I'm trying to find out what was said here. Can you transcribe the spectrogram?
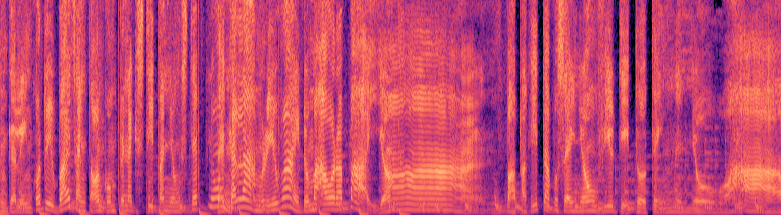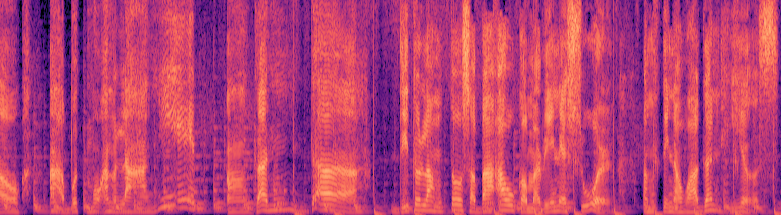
Ang galing ko, diba? Isang taon kong pinag-stipan yung step nun. Teka lang, rewind. Umaawara pa. Yan. Papakita ko sa inyo ang view dito. Tingnan nyo. Wow. Abot mo ang langit. Ang ganda. Dito lang to sa Baaw, Camarines Sur. Ang tinawagan Hills.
